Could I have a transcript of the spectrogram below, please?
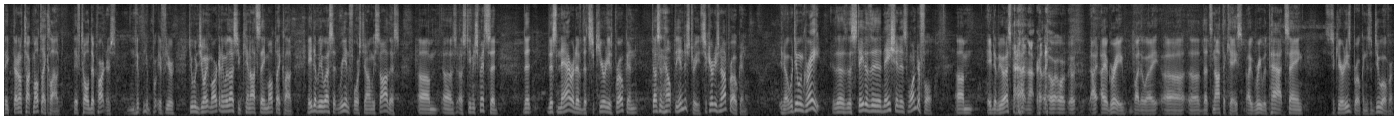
they, they don't talk multi-cloud. They've told their partners, if you're, if you're doing joint marketing with us, you cannot say multi-cloud. AWS at Reinforce, John, we saw this. Um, uh, uh, Stephen Schmidt said that this narrative that security is broken doesn't help the industry. Security's not broken. You know, we're doing great. The, the state of the nation is wonderful. Um, AWS, Pat, Not really. Or, or, uh, I, I agree, by the way, uh, uh, that's not the case. I agree with Pat saying security is broken, it's a do-over.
